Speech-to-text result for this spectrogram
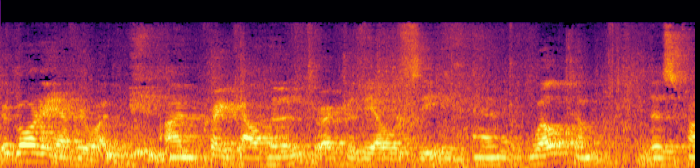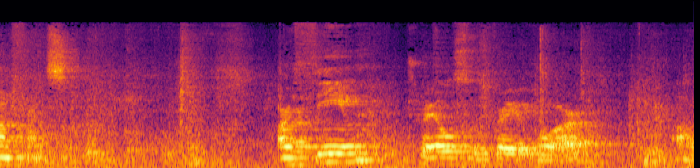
Good morning, everyone. I'm Craig Calhoun, Director of the LSE, and welcome to this conference. Our theme, Trails of the Great War, uh,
